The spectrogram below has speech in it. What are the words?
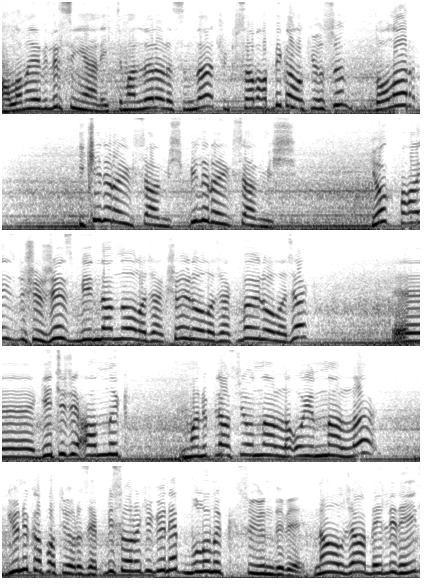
alamayabilirsin yani ihtimaller arasında. Çünkü sabah bir kalkıyorsun dolar 2 lira yükselmiş, 1 lira yükselmiş. Yok faiz düşüreceğiz, bilmem ne olacak, şöyle olacak, böyle olacak. Ee, geçici anlık manipülasyonlarla, oyunlarla günü kapatıyoruz hep. Bir sonraki gün hep bulanık suyun dibi. Ne olacağı belli değil.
